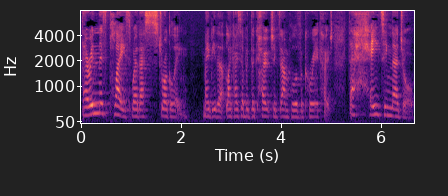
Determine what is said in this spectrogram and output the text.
They're in this place where they're struggling. Maybe that, like I said with the coach example of a career coach, they're hating their job.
